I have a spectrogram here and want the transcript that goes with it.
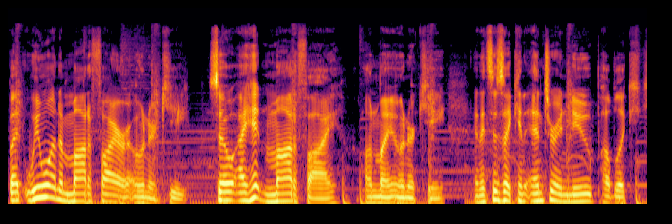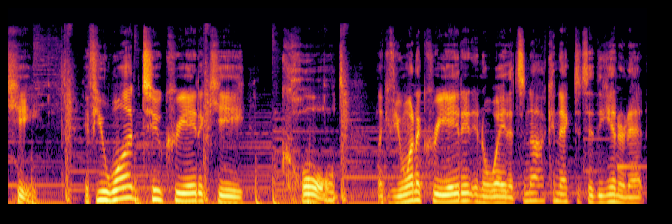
But we want to modify our owner key. So I hit modify on my owner key and it says I can enter a new public key. If you want to create a key cold, like if you want to create it in a way that's not connected to the internet,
